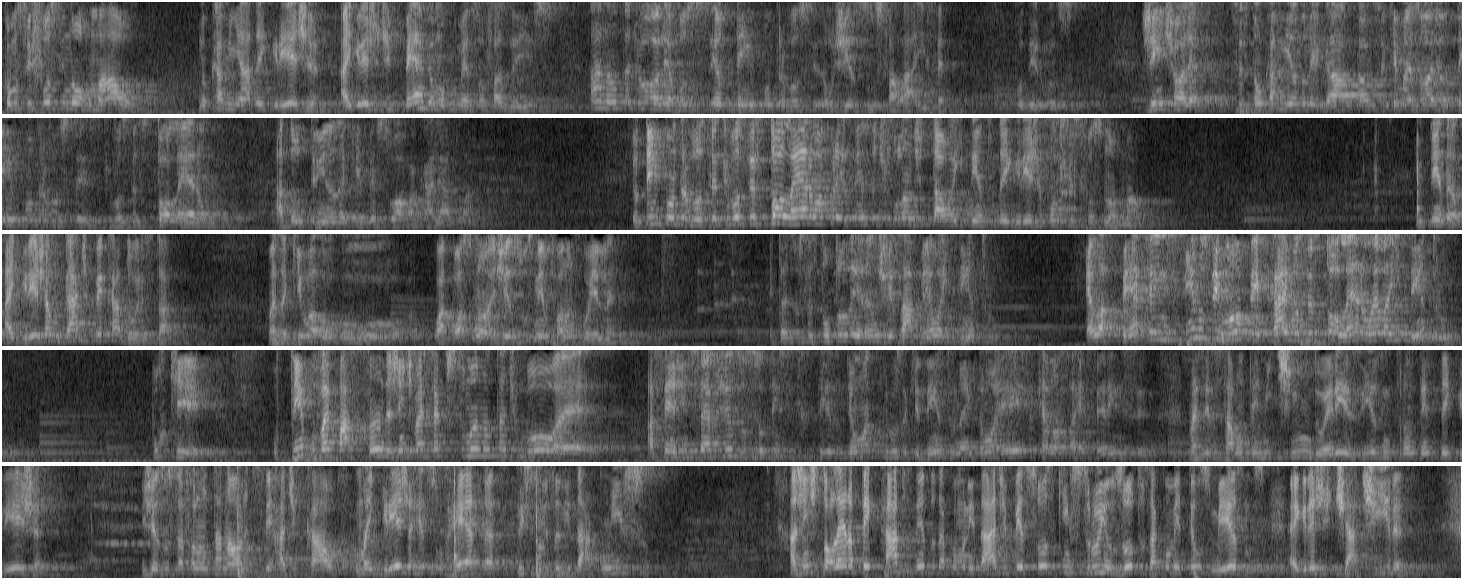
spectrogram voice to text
como se fosse normal no caminhar da igreja. A igreja de Pérgamo começou a fazer isso. Ah, não, tá de olha, você, eu tenho contra você. Ou Jesus falar isso é poderoso. Gente, olha, vocês estão caminhando legal, tal, não sei o que, mas olha, eu tenho contra vocês que vocês toleram a doutrina daquele pessoal acalhado lá. Eu tenho contra vocês que vocês toleram a presença de fulano de tal aí dentro da igreja como se isso fosse normal. Entenda, a igreja é lugar de pecadores, tá? Mas aqui o, o, o, apóstolo não, é Jesus mesmo falando com ele, né? Então vocês estão tolerando Jezabel aí dentro. Ela peca e ensina os irmãos a pecar e vocês toleram ela aí dentro. Porque o tempo vai passando, a gente vai se acostumando a estar de boa. É, assim, a gente serve Jesus, eu tenho certeza, tem uma cruz aqui dentro, né? Então é essa que é a nossa referência. Mas eles estavam permitindo heresias entrando dentro da igreja. E Jesus está falando, está na hora de ser radical. Uma igreja ressurreta precisa lidar com isso. A gente tolera pecados dentro da comunidade e pessoas que instruem os outros a cometer os mesmos. A igreja de Tiatira.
